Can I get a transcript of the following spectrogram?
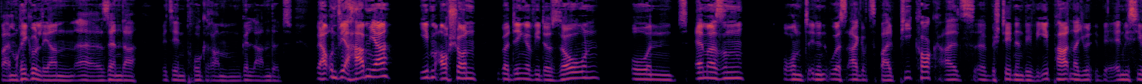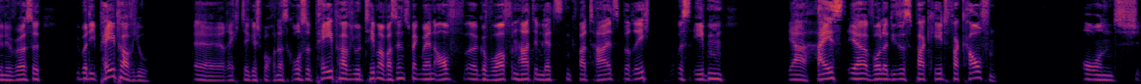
beim regulären äh, Sender mit den Programmen gelandet. Ja, und wir haben ja eben auch schon über Dinge wie The Zone und Amazon und in den USA gibt's bald Peacock als äh, bestehenden WWE-Partner, NBC Universal, über die Pay-Per-View äh, Rechte gesprochen. Das große Pay-Per-View-Thema, was Vince McMahon aufgeworfen hat im letzten Quartalsbericht, wo es eben ja heißt, er wolle dieses Paket verkaufen. Und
